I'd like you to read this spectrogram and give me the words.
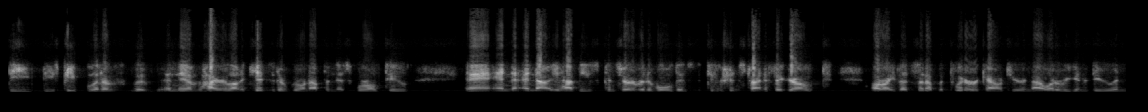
The these people that have and they have hired a lot of kids that have grown up in this world too. and, and and now you have these conservative old institutions trying to figure out, all right, let's set up a Twitter account here. Now what are we going to do? And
